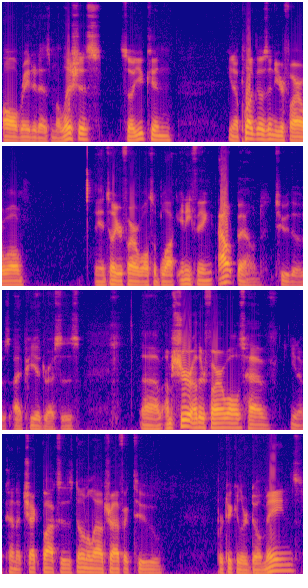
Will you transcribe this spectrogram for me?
all rated as malicious. So you can, you know, plug those into your firewall and tell your firewall to block anything outbound to those IP addresses. Uh, I'm sure other firewalls have, you know, kind of check boxes, don't allow traffic to particular domains,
